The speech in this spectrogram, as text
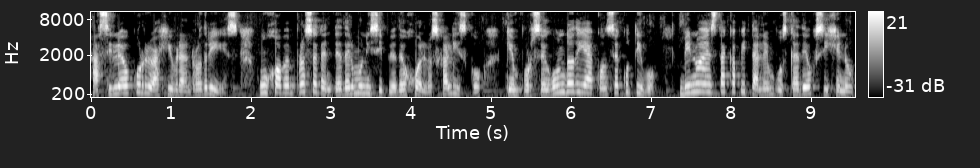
Así le ocurrió a Gibran Rodríguez, un joven procedente del municipio de Ojuelos, Jalisco, quien por segundo día consecutivo vino a esta capital en busca de oxígeno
